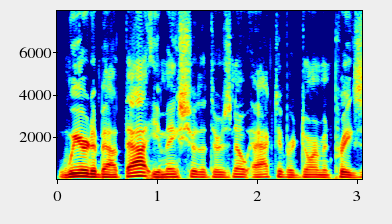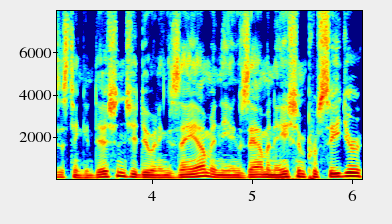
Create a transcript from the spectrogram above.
weird about that. You make sure that there's no active or dormant pre-existing conditions. You do an exam. In the examination procedure,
